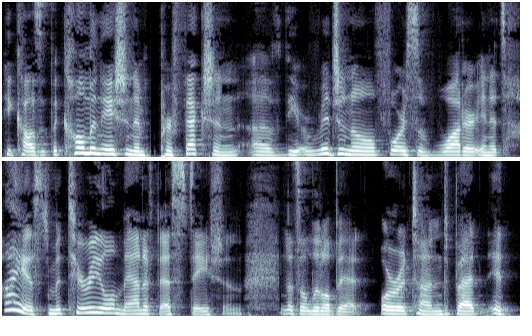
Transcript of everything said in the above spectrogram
He calls it the culmination and perfection of the original force of water in its highest material manifestation. That's a little bit orotund, but it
